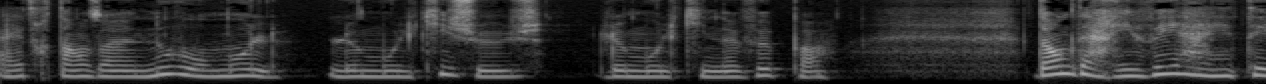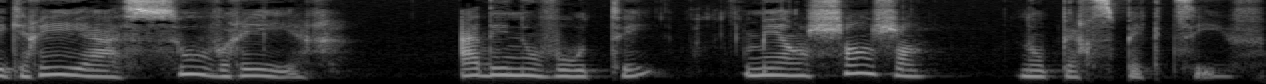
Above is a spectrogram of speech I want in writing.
être dans un nouveau moule, le moule qui juge, le moule qui ne veut pas. Donc d'arriver à intégrer et à s'ouvrir à des nouveautés, mais en changeant nos perspectives,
